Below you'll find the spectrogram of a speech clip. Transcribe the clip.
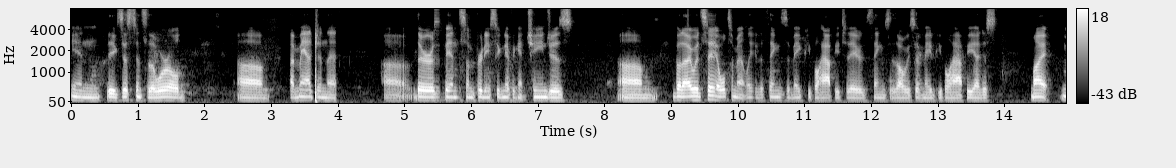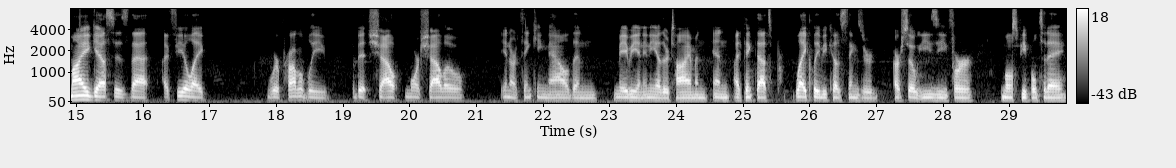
in the existence of the world um, I imagine that uh, there has been some pretty significant changes. Um, but I would say ultimately the things that make people happy today are the things that always have made people happy. I just my my guess is that I feel like we're probably a bit shallow, more shallow in our thinking now than maybe in any other time, and and I think that's likely because things are are so easy for most people today.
